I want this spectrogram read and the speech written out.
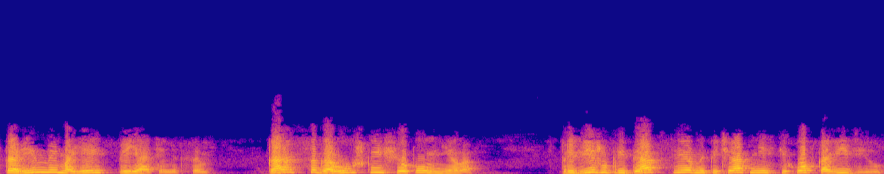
старинной моей приятельнице. Кажется, голубушка еще поумнела. Предвижу препятствие в напечатании стихов к Овидию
